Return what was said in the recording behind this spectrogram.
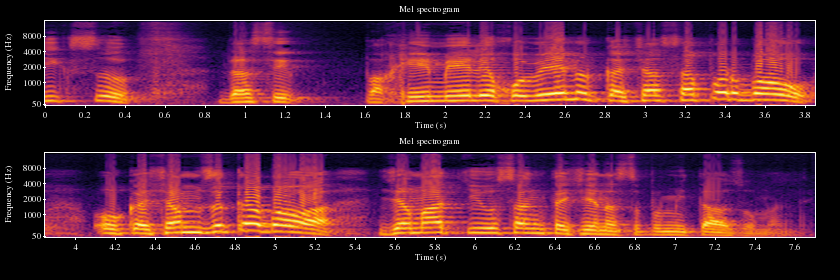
چیکس داسې پخې میلې خو وې نو کچا سفر به او کچا مځکه به وه جماعت چې یو څنګ ته چینست په میتازو باندې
